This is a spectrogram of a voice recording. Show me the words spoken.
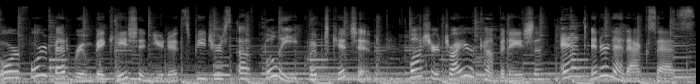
or four bedroom vacation units features a fully equipped kitchen, washer dryer combination, and internet access.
